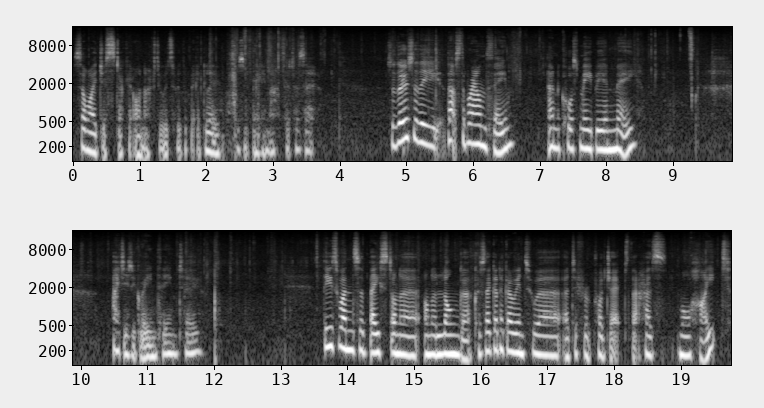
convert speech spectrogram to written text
so I just stuck it on afterwards with a bit of glue. Doesn't really matter does it? So those are the that's the brown theme and of course me being me I did a green theme too. These ones are based on a on a longer because they're going to go into a, a different project that has more height.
